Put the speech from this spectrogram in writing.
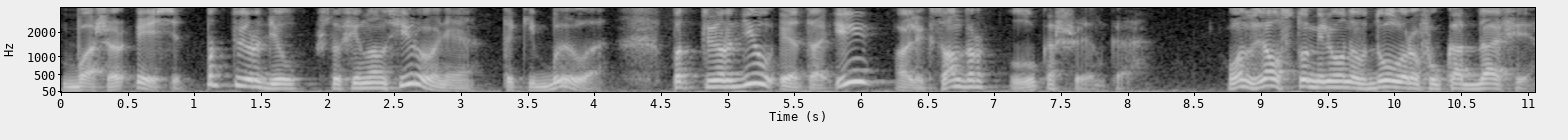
Башар Эсид подтвердил, что финансирование таки было. Подтвердил это и Александр Лукашенко. Он взял 100 миллионов долларов у Каддафи.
